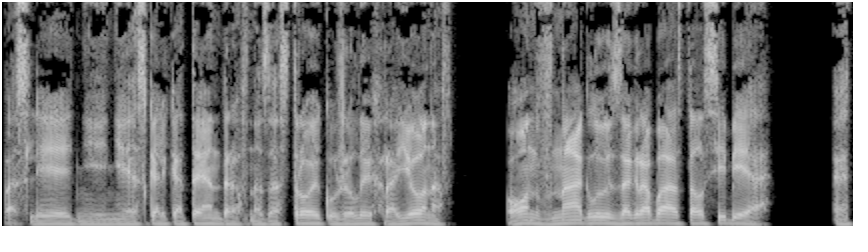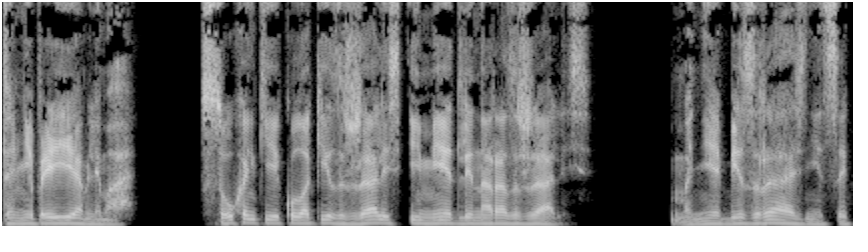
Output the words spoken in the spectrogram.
Последние несколько тендеров на застройку жилых районов он в наглую загробастал себе. Это неприемлемо. Сухонькие кулаки сжались и медленно разжались. Мне без разницы,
